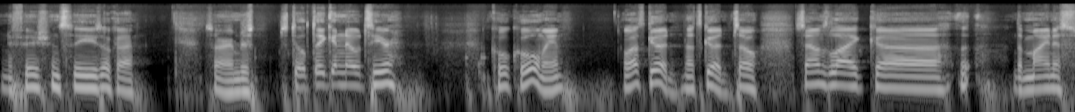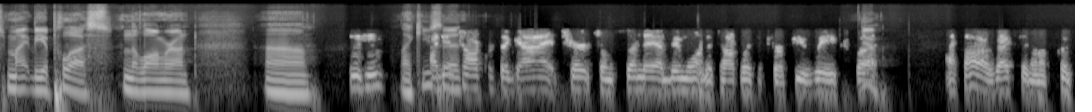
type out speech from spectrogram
and efficiencies. Okay. Sorry, I'm just still taking notes here. Cool, cool, man. Well, that's good. That's good. So, sounds like uh, the minus might be a plus in the long run. Um, hmm like you I said, I did talk with the guy at church on Sunday. I've been wanting to talk with him for a few weeks, but Yeah. I thought I was actually going to put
